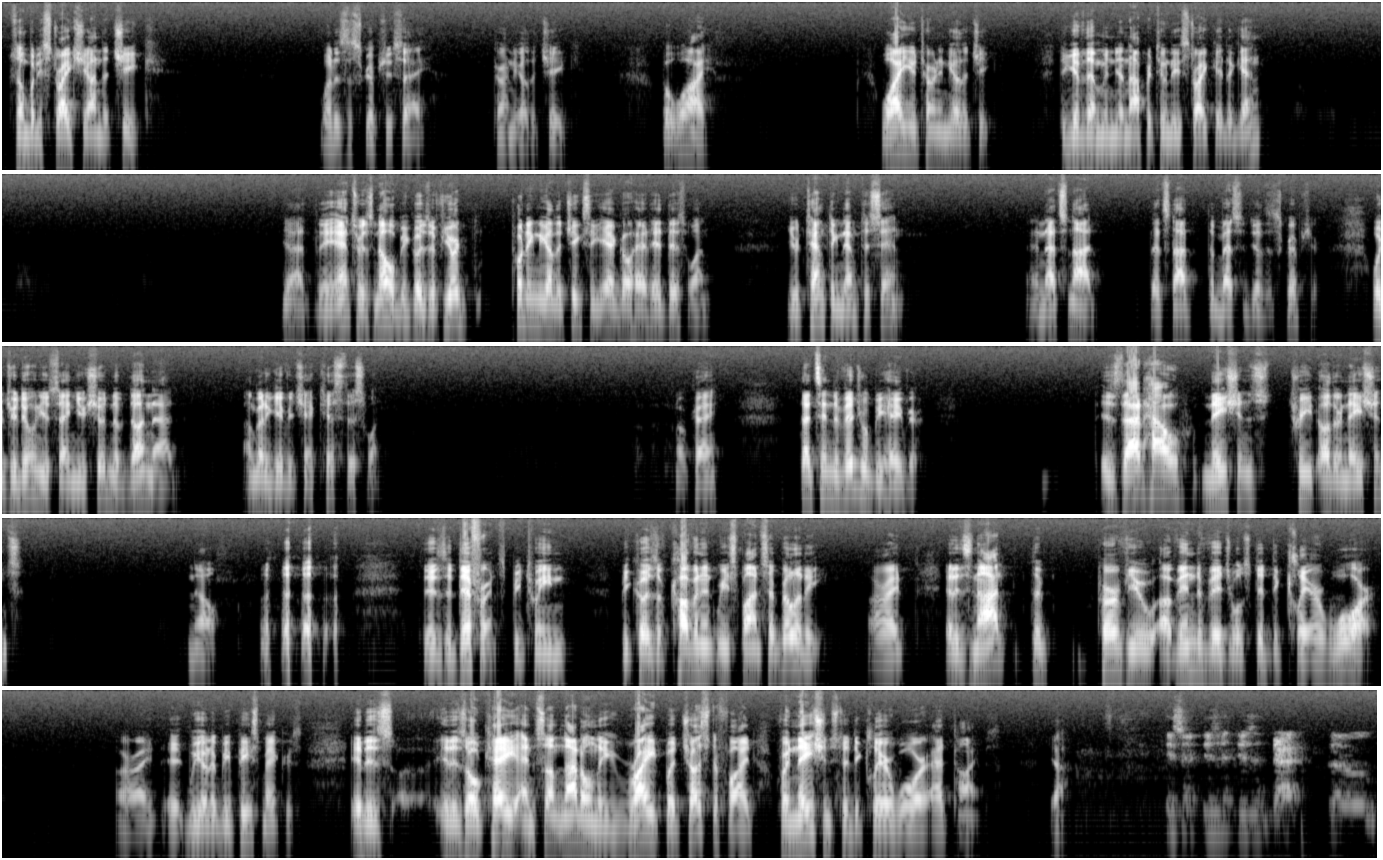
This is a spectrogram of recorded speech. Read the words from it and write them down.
Somebody strikes you on the cheek. What does the scripture say? Turn the other cheek. But why? Why are you turning the other cheek? To give them an opportunity to strike it again? Yeah, the answer is no, because if you're putting the other cheek, say, yeah, go ahead, hit this one, you're tempting them to sin. And that's not, that's not the message of the scripture. What you're doing, you're saying, you shouldn't have done that. I'm going to give you a chance. Kiss this one. Okay? That's individual behavior. Is that how nations treat other nations? No. There's a difference between because of covenant responsibility. All right? It is not the purview of individuals to declare war. All right? It, we are to be peacemakers. It is, it is okay and some, not only right but justified for nations to declare war at times. Yeah. Isn't isn't isn't that though?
